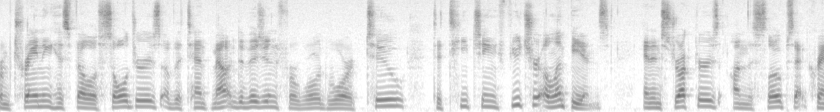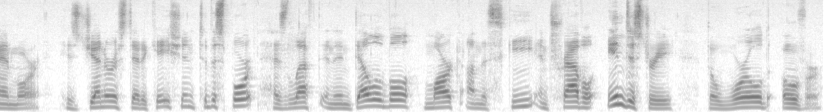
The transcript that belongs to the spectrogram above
from training his fellow soldiers of the 10th Mountain Division for World War II to teaching future Olympians and instructors on the slopes at Cranmore. His generous dedication to the sport has left an indelible mark on the ski and travel industry the world over.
